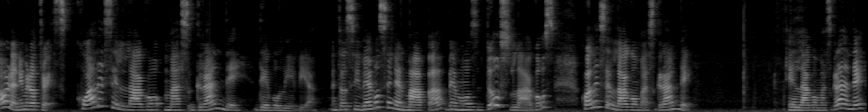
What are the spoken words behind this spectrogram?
Ahora, número tres. ¿Cuál es el lago más grande de Bolivia? Entonces, si vemos en el mapa, vemos dos lagos. ¿Cuál es el lago más grande? El lago más grande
